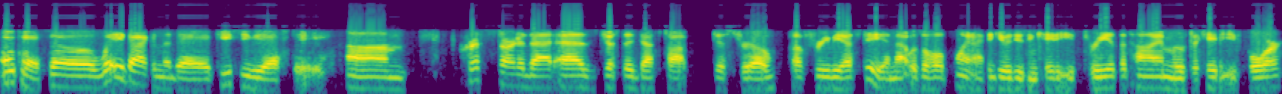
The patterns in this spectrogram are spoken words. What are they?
Okay, so way back in the day, PCBSD. Um, Chris started that as just a desktop distro of FreeBSD, and that was the whole point. I think he was using KDE 3 at the time, moved to KDE 4.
